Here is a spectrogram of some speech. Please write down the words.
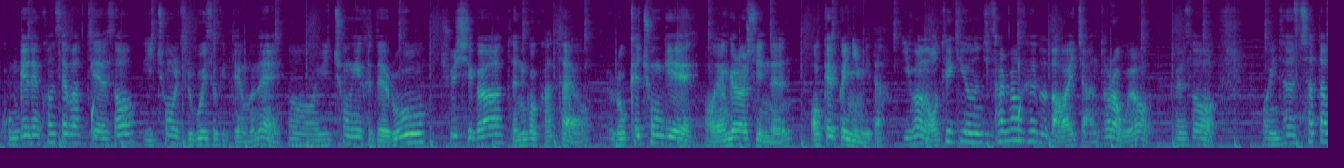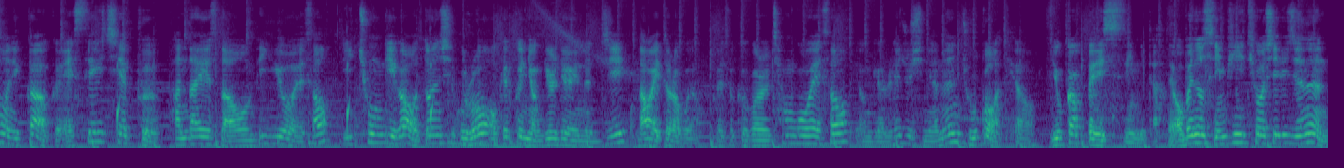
공개된 컨셉 아트에서 이 총을 들고 있었기 때문에 어, 이 총이 그대로 출시가 되는 것 같아요. 로켓 총기에 어, 연결할 수 있는 어깨끈입니다. 이건 어떻게 끼우는지 설명서에도 나와 있지 않더라고요. 그래서 어, 인터넷 찾다 보니까 그 SHF 반다이에서 나온 피규어에서 이 총기가 어떤 식으로 어깨끈 연결되어 있는지 나와 있더라고요. 그래서 그걸 참고해서 연결을 해주시면 좋을 것 같아요. 육각 베이스입니다. 네, 어벤져스 인피니티 워 시리즈는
